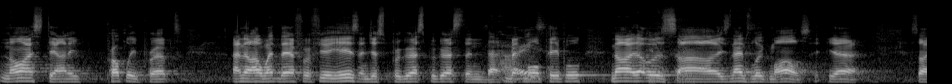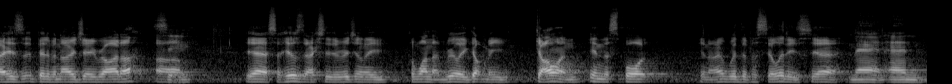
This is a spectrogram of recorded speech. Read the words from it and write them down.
nice downy, properly prepped. And then I went there for a few years and just progressed, progressed, and met Harry's? more people. No, that was uh, his name's Luke Miles. Yeah, so he's a bit of an OG rider. Um, yeah, so he was actually originally the one that really got me going in the sport. You know, with the facilities. Yeah. Man, and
